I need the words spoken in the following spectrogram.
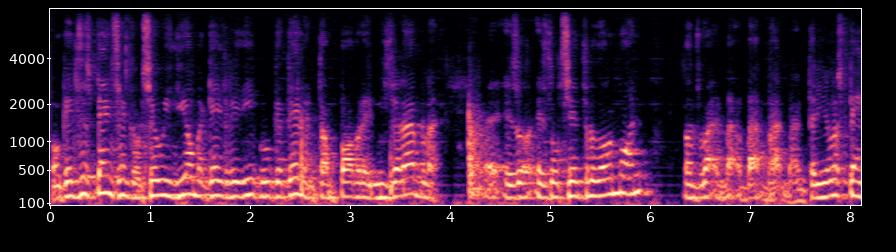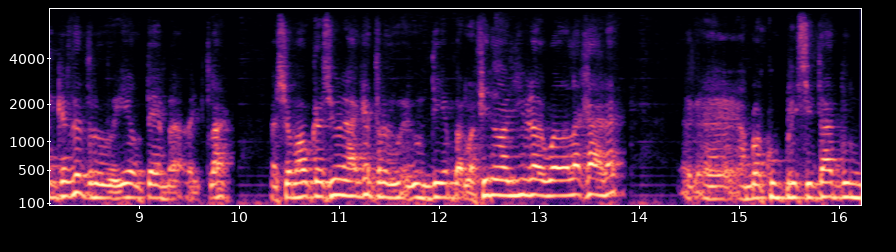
com que ells es pensen que el seu idioma, aquell ridícul que tenen, tan pobre i miserable, eh, és, el, és el centre del món, doncs va, va, va, van tenir les penques de traduir el tema. I clar, això va ocasionar que un dia per la Fira del Llibre de Guadalajara eh, amb la complicitat d'un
